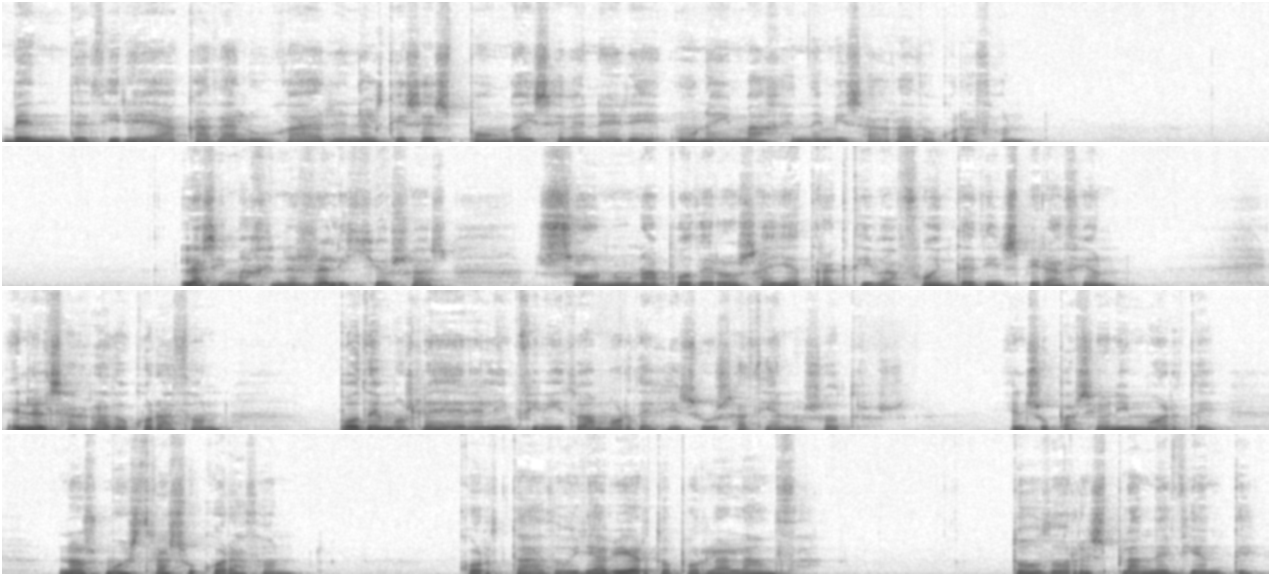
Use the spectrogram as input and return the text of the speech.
Bendeciré a cada lugar en el que se exponga y se venere una imagen de mi sagrado corazón. Las imágenes religiosas son una poderosa y atractiva fuente de inspiración. En el Sagrado Corazón podemos leer el infinito amor de Jesús hacia nosotros. En su pasión y muerte nos muestra su corazón, cortado y abierto por la lanza, todo resplandeciente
